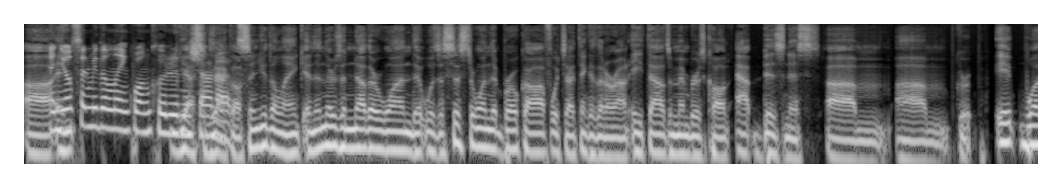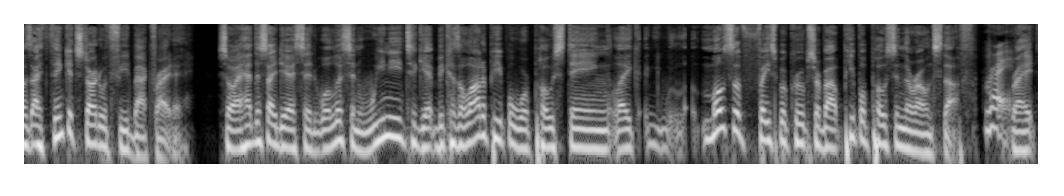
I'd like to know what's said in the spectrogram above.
Uh, and, you'll send me the link. We'll include it in yes, the show exactly. I'll send you the link. And then there's another one that was a sister one that broke off, which I think is at around 8,000 members called App Business um, um, Group. It was, I think it started with Feedback Friday. So I had this idea. I said, well, listen, we need to get, because a lot of people were posting, like most of Facebook groups are about people posting their own stuff. Right. Right.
